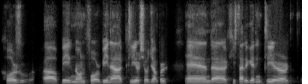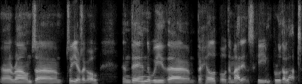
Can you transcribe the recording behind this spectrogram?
horse uh, being known for being a clear show jumper, and uh, he started getting clear uh, rounds um, two years ago. And then, with um, the help of the Maddens, he improved a lot.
